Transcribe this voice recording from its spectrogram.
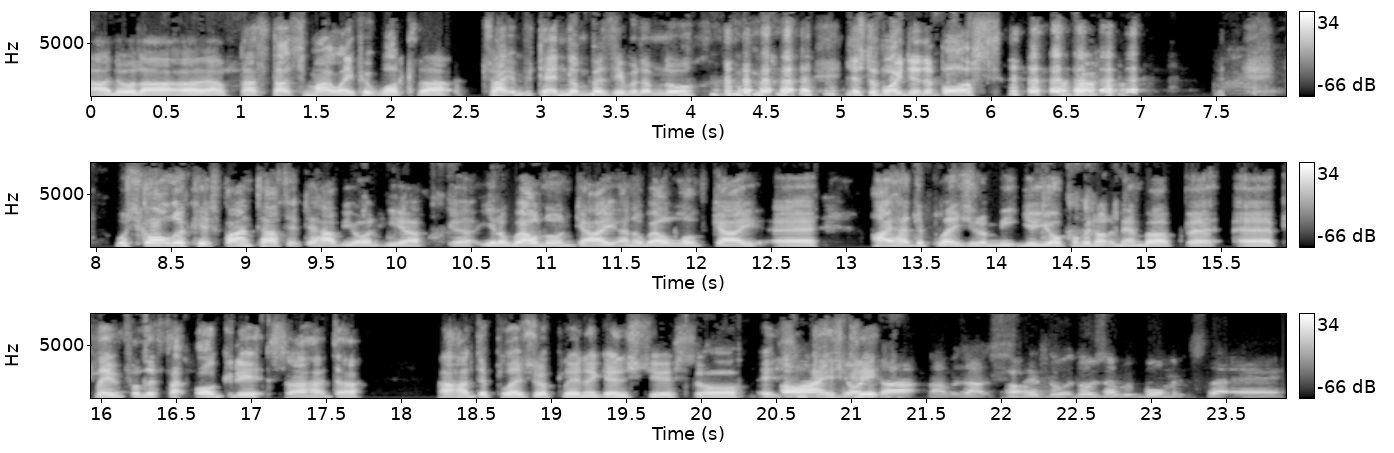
I know that. Aye, that's that's my life at work. That try to pretend I'm busy, but I'm no. Just avoiding the boss. well, Scott, look, it's fantastic to have you on here. Uh, You're a well-known guy and a well-loved guy. Uh, I had the pleasure of meeting you. You'll probably not remember, but uh, playing for the football greats, I had a, I had the pleasure of playing against you. So it's, Oh, I it's enjoyed great. that. That was that's Oh. th- th- those are moments that uh,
